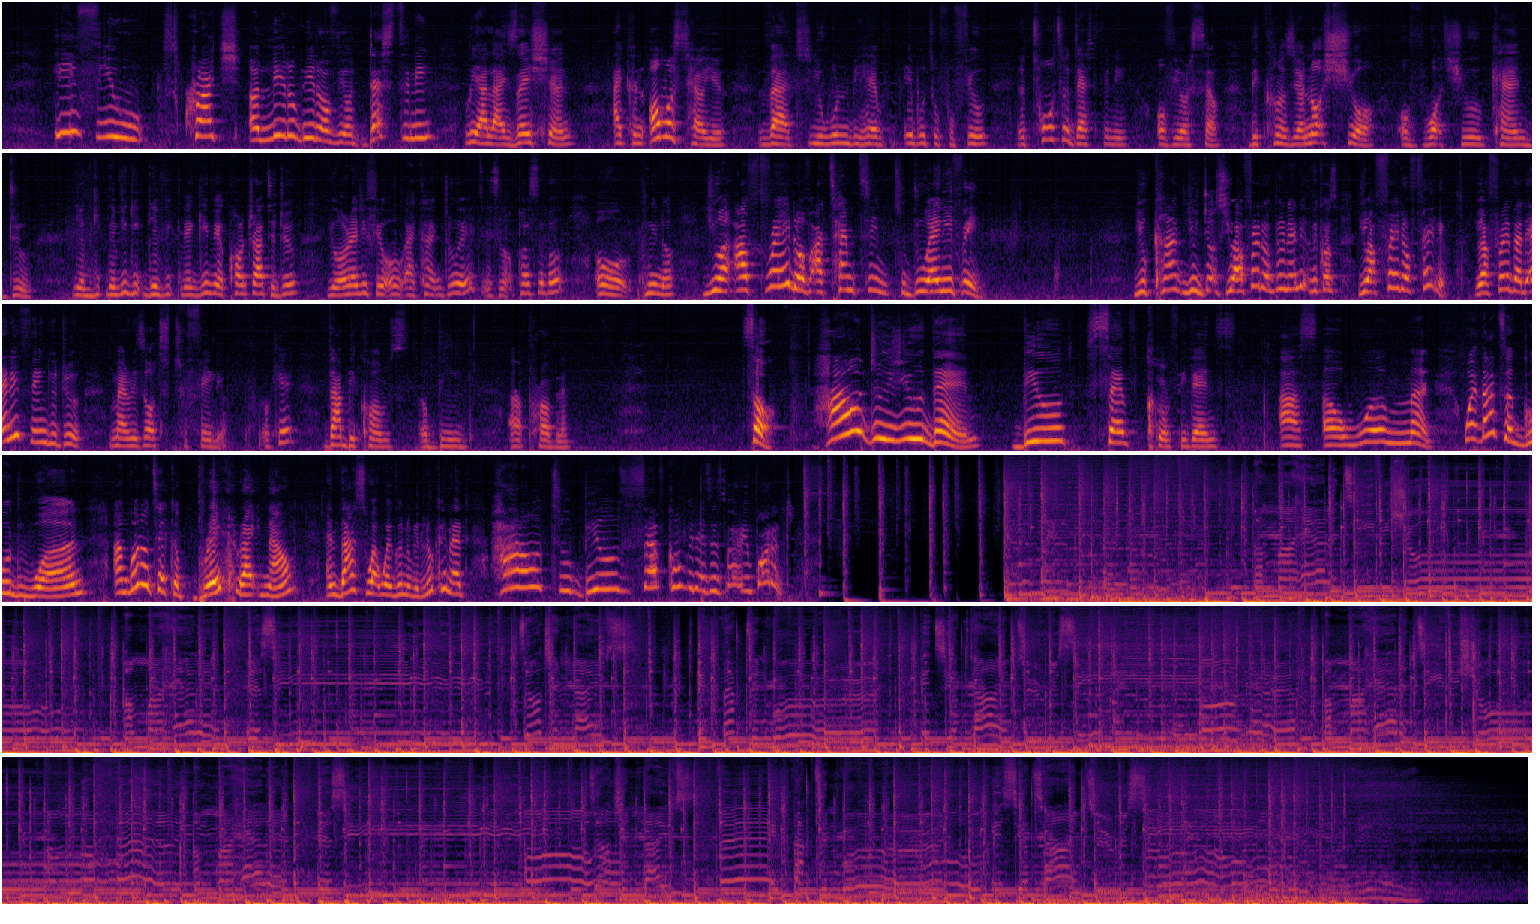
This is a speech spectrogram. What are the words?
if you scratch a little bit of your destiny realization, I can almost tell you that you wouldn't be able to fulfill the total destiny of yourself because you're not sure of what you can do. You, they, give, they give you a contract to do, you already feel, oh, I can't do it, it's not possible. Or, you know, you are afraid of attempting to do anything. You can't, you just, you're afraid of doing anything because you're afraid of failure. You're afraid that anything you do might result to failure. Okay? That becomes a big uh, problem. So, how do you then build self confidence as a woman? Well, that's a good one. I'm going to take a break right now, and that's what we're going to be looking at. How to build self confidence is very important.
